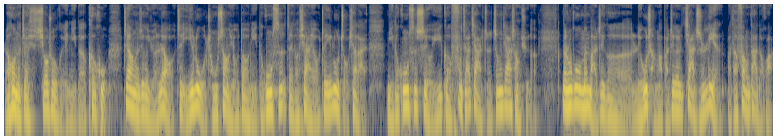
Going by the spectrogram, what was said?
然后呢，再销售给你的客户，这样的这个原料这一路从上游到你的公司，再到下游这一路走下来，你的公司是有一个附加价值增加上去的。那如果我们把这个流程啊，把这个价值链把它放大的话，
